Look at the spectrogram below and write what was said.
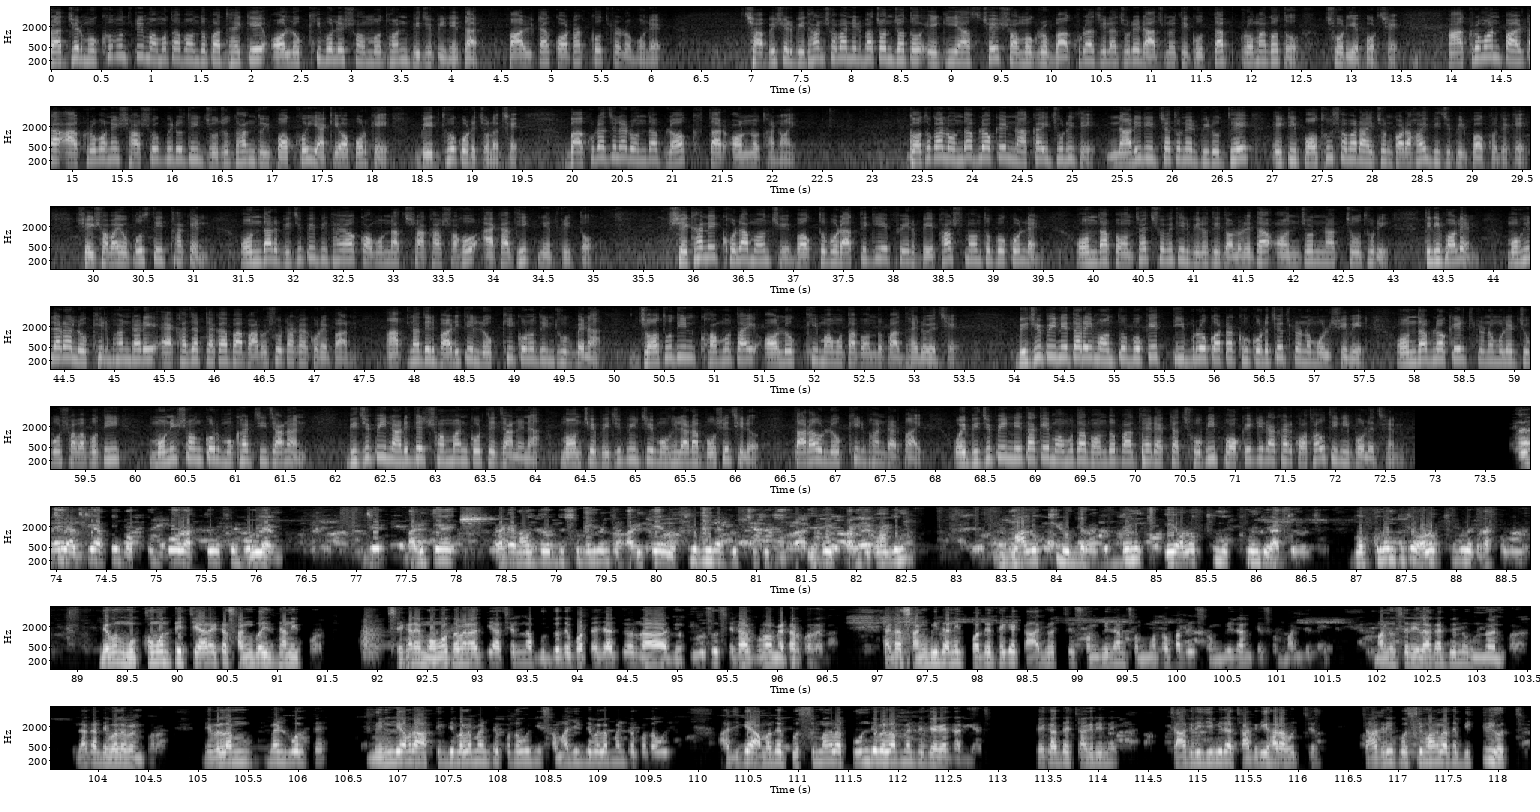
রাজ্যের মুখ্যমন্ত্রী মমতা বন্দ্যোপাধ্যায়কে অলক্ষী বলে সম্বোধন বিজেপি নেতার, পাল্টা কটাক্ষ তৃণমূলের। ছাব্বিশের বিধানসভা নির্বাচন যত এগিয়ে আসছে, সমগ্র বাঁকুড়া জেলা জুড়ে রাজনৈতিক উত্তাপ ক্রমাগত ছড়িয়ে পড়ছে। আক্রমণ, পাল্টা আক্রমণে শাসক বিরোধী যুযুধান দুই পক্ষই একে অপরকে বিদ্ধ করে চলেছে। বাঁকুড়া জেলার ওন্দা ব্লক তার অন্যথা নয়। গতকাল ওন্দা ব্লকের নাকাইচুরিতে নারী নির্যাতনের বিরুদ্ধে একটি পথসভার আয়োজন করা হয় বিজেপির পক্ষ থেকে। সেই সভায় উপস্থিত থাকেন ওন্দার বিজেপি বিধায়ক অমরনাথ শাখা সহ একাধিক নেতৃত্ব। সেখানে খোলা মঞ্চে বক্তব্য রাখতে গিয়ে ফের বেফাস মন্তব্য করলেন ওন্দা পঞ্চায়েত সমিতির বিরোধী দলনেতা অঞ্জন নাগ চৌধুরী। তিনি বলেন, মহিলারা লক্ষ্মীর ভাণ্ডারে এক হাজার টাকা বা বারোশো টাকা করে পান। আপনাদের বাড়িতে লক্ষ্মী কোনোদিন ঢুকবে না। যতদিন ক্ষমতায় অলক্ষ্মী মমতা বন্দ্যোপাধ্যায় রয়েছে। বিজেপি নেতার এই মন্তব্যকে তীব্র কটাক্ষ করেছে তৃণমূল শিবির। ওন্দা ব্লকের তৃণমূলের যুব সভাপতি মণিশঙ্কর মুখার্জি জানান, বিজেপি নারীদের সম্মান করতে জানে না। মঞ্চে বিজেপির যে মহিলারা বসেছিল, তারাও লক্ষ্মীর ভাণ্ডার পায়। ওই বিজেপির নেতাকে মমতা বন্দ্যোপাধ্যায়ের একটা ছবি পকেটে রাখার কথাও তিনি বলেছেন। বলছি, আজকে আপনি বক্তব্য রাখতে বললেন যে বাড়িতে এলাকার মানুষদের উদ্দেশ্যে বললেন যে বাড়িতে লক্ষ্মী ভান্ডার ঢুকছে কিন্তু বাড়িতে কোনোদিন লক্ষ্মী না যতদিন এই অলক্ষ্মী মুখ্যমন্ত্রী রাজ্যে রয়েছে, মুখ্যমন্ত্রীকে অলক্ষ্মী বলে কটাক্ষ করলেন দেখুন মুখ্যমন্ত্রীর চেয়ার একটা সাংবিধানিক পদ। সেখানে মমতা ব্যানার্জি আছেন না, বুদ্ধদেব ভট্টাচার্য না জ্যোতি বসু, সেটা কোনো ম্যাটার করে না। একটা সাংবিধানিক পদে থেকে কাজ হচ্ছে সংবিধান সম্মতভাবে, সংবিধানকে সম্মান জানিয়ে মানুষের এলাকার জন্য উন্নয়ন করা এলাকা ডেভেলপমেন্ট করা। ডেভেলপমেন্ট বলতে মেনলি আমরা আর্থিক ডেভেলপমেন্টের কথা বুঝি, সামাজিক ডেভেলপমেন্টের কথা বুঝি। আজকে আমাদের পশ্চিমবাংলা কোন ডেভেলপমেন্টের জায়গায় দাঁড়িয়ে আছে? বেকারদের চাকরি নেই। চাকরিজীবীরা চাকরি হারা হচ্ছেন। চাকরি পশ্চিমবাংলাতে বিক্রি হচ্ছে।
